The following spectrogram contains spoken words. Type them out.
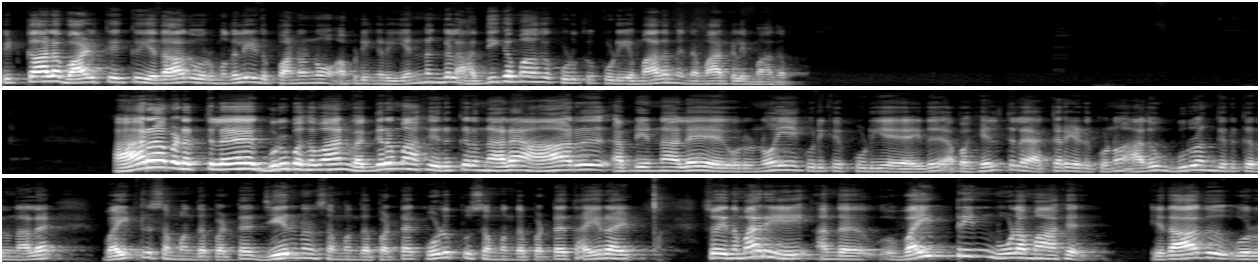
பிற்கால வாழ்க்கைக்கு ஏதாவது ஒரு முதலீடு பண்ணணும் அப்படிங்கிற எண்ணங்கள் அதிகமாக கொடுக்கக்கூடிய மாதம் இந்த மார்கழி மாதம். ஆறாம் இடத்துல குரு பகவான் வக்ரமாக இருக்கிறதுனால ஆறு அப்படின்னாலே ஒரு நோயை குறிக்கக்கூடிய இது. அப்போ ஹெல்த்தில் அக்கறை எடுக்கணும். அதுவும் குரு அங்கே இருக்கிறதுனால வயிற்று சம்பந்தப்பட்ட ஜீரணம் சம்பந்தப்பட்ட கொழுப்பு சம்பந்தப்பட்ட தைராய்டு. ஸோ இந்த மாதிரி அந்த வயிற்றின் மூலமாக ஏதாவது ஒரு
